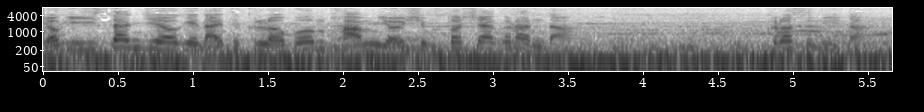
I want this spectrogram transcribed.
여기 이산 지역의 나이트클럽은 밤 10시부터 시작을 한다. 그렇습니다.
